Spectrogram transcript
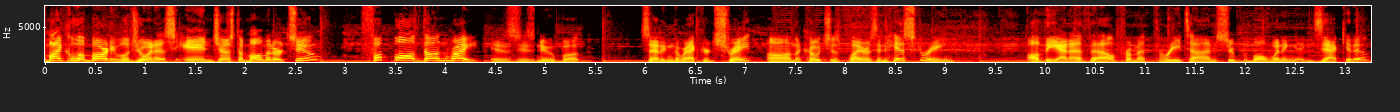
Michael Lombardi will join us in just a moment or two. Football Done Right is his new book, setting the record straight on the coaches, players, and history of the NFL from a three time Super Bowl winning executive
